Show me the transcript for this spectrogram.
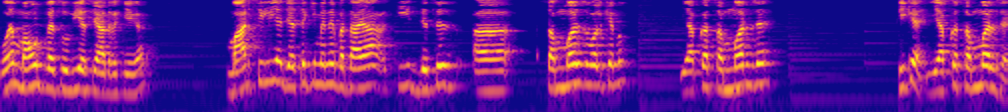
वो है माउंट वेसोवियस याद रखिएगा। मार्सिलिया जैसे कि मैंने बताया कि दिस इज़ सबमर्ज वॉल्केनो ये आपका सबमर्ज है, ठीक है, ये आपका सबमर्ज है।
